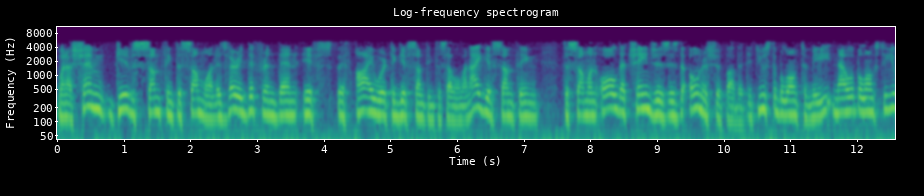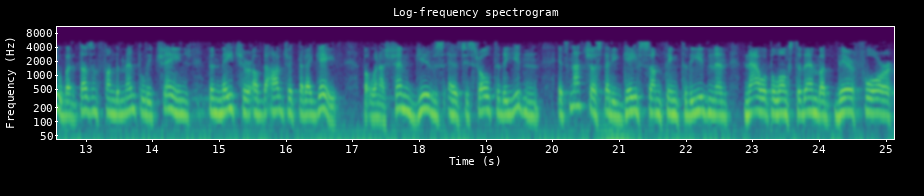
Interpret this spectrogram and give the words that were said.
When Hashem gives something to someone, it's very different than if if I were to give something to someone. When I give something, to someone, all that changes is the ownership of it. It used to belong to me, now it belongs to you, but it doesn't fundamentally change the nature of the object that I gave. But when Hashem gives as Yisrael to the Yidden, it's not just that He gave something to the Yidden and now it belongs to them, but therefore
